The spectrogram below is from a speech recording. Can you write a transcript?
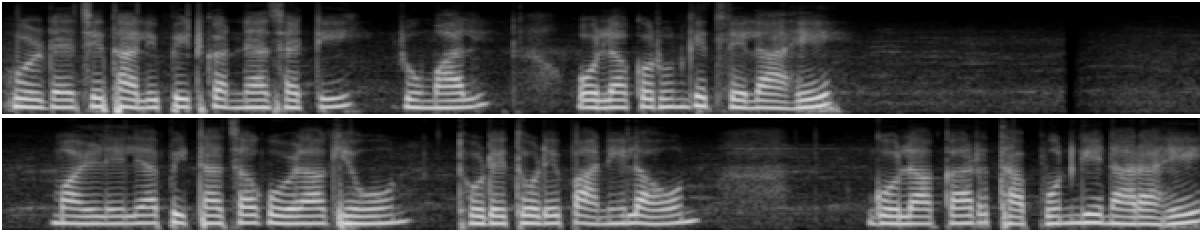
हुरड्याचे थालीपीठ करण्यासाठी रुमाल ओला करून घेतलेला आहे. मळलेल्या पिठाचा गोळा घेऊन थोडे थोडे पाणी लावून गोलाकार थापून घेणार आहे.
